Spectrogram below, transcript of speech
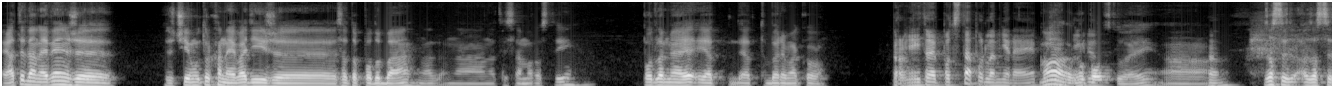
ja teda neviem, že, že či mu trocha nevadí, že sa to podobá na, na, na tie samorosty. Podľa mňa ja, ja to berem ako pro něj to je podsta, podle mě, ne? Jako, no, někdo... podstu, hej. A no. zase, zase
